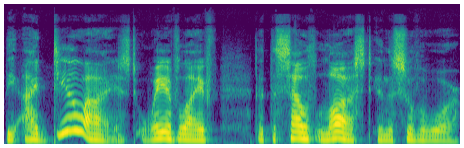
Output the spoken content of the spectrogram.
the idealized way of life that the South lost in the Civil War.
